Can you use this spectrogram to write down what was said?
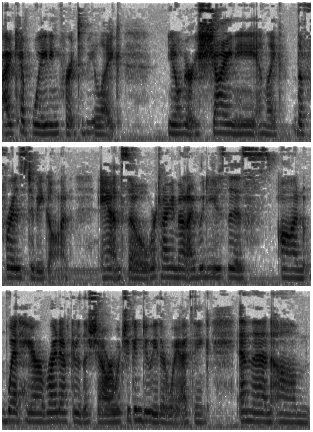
I kept waiting for it to be like, you know, very shiny and like the frizz to be gone. And so we're talking about, I would use this on wet hair right after the shower, which you can do either way, I think. And then, um,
